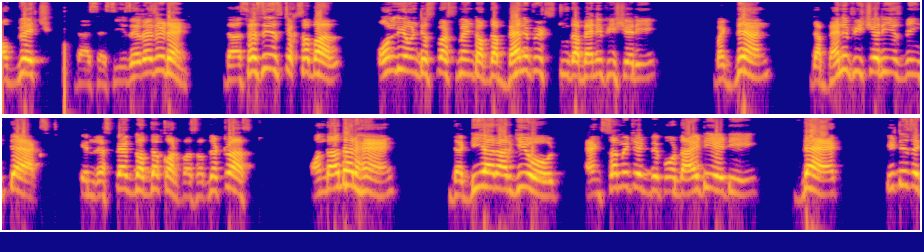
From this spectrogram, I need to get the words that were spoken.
of which the assessee is a resident. The assessee is taxable only on disbursement of the benefits to the beneficiary, but then the beneficiary is being taxed in respect of the corpus of the trust. On the other hand, the DR argued and submitted before the ITAT that it is a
